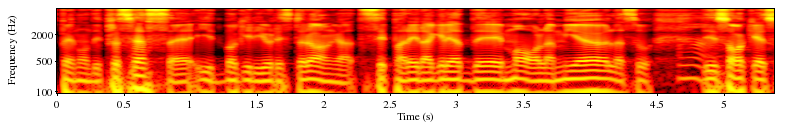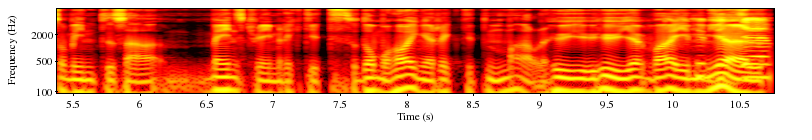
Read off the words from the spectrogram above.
spännande processer i ett bageri och restaurang. Att separera grädde, mala mjöl. Alltså, det är saker som inte är mainstream riktigt. Så de har ingen riktigt mall. Hur, hur, vad är Hur mjöl?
